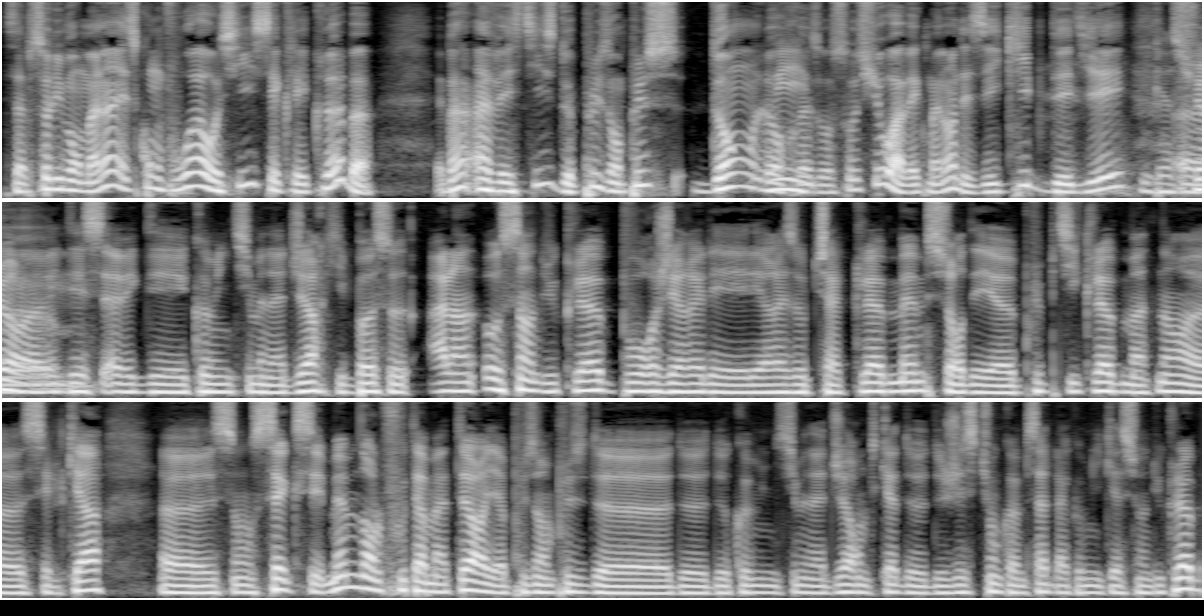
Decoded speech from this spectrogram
C'est absolument malin. Et ce qu'on voit aussi, c'est que les clubs eh ben, investissent de plus en plus dans leurs réseaux sociaux avec maintenant des équipes dédiées. Bien sûr, euh, avec, des, avec des community managers qui bossent au sein du club pour gérer les, les, réseaux de chaque club, même sur des euh, plus petits clubs maintenant, euh, c'est le cas. on sait que c'est même dans le foot amateur, il y a plus en plus de, de, de community managers, en tout cas de, de, gestion comme ça de la communication du club.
